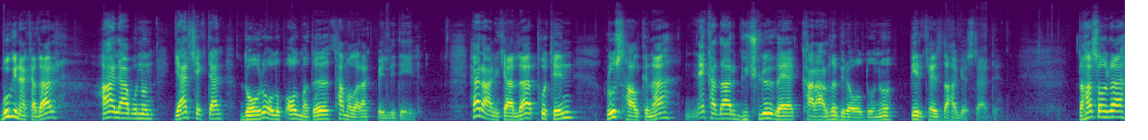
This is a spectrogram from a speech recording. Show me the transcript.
Bugüne kadar hala bunun gerçekten doğru olup olmadığı tam olarak belli değil. Her halükarda Putin Rus halkına ne kadar güçlü ve kararlı biri olduğunu bir kez daha gösterdi. Daha sonra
